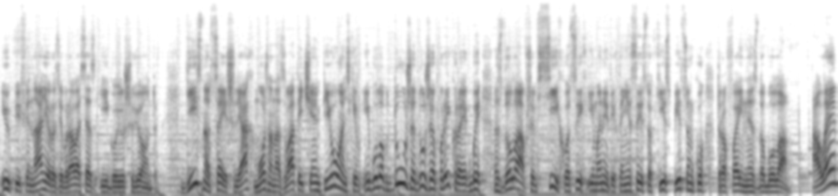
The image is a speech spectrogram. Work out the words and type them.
і в півфіналі розібралася з Ігою Швьонтик. Дійсно, цей шлях можна назвати чемпіонським, і було б дуже дуже прикро, якби здолавши всіх оцих іменитих тенісисток, із підсумку трофей не здобула. Але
